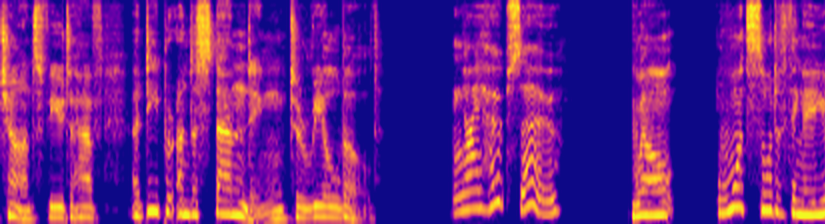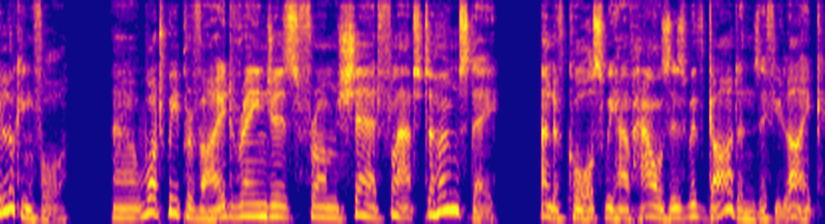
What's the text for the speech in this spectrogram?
chance for you to have a deeper understanding to real world. I hope so. Well, what sort of thing are you looking for? Uh, what we provide ranges from shared flat to homestay. And of course we have houses with gardens if you like.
